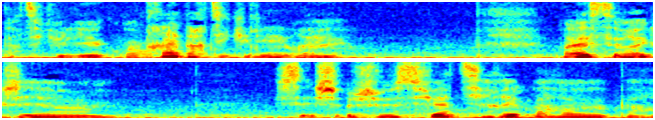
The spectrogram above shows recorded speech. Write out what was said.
particulier quoi. très particuliers. ouais. Ouais, Ouais, c'est vrai que j'ai. euh, je, je suis attirée par, euh, par,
